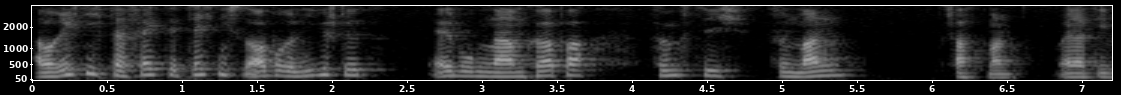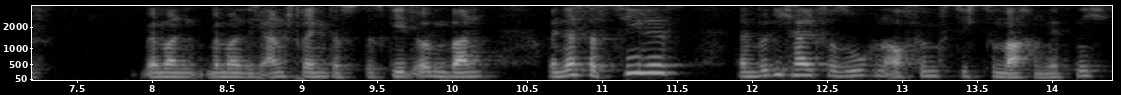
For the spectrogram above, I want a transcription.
Aber richtig perfekte, technisch saubere Liegestütz, Ellbogen nah am Körper, 50 für einen Mann schafft man relativ, wenn man, wenn man sich anstrengt, das, das geht irgendwann. Wenn das das Ziel ist, dann würde ich halt versuchen, auch 50 zu machen. Jetzt nicht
